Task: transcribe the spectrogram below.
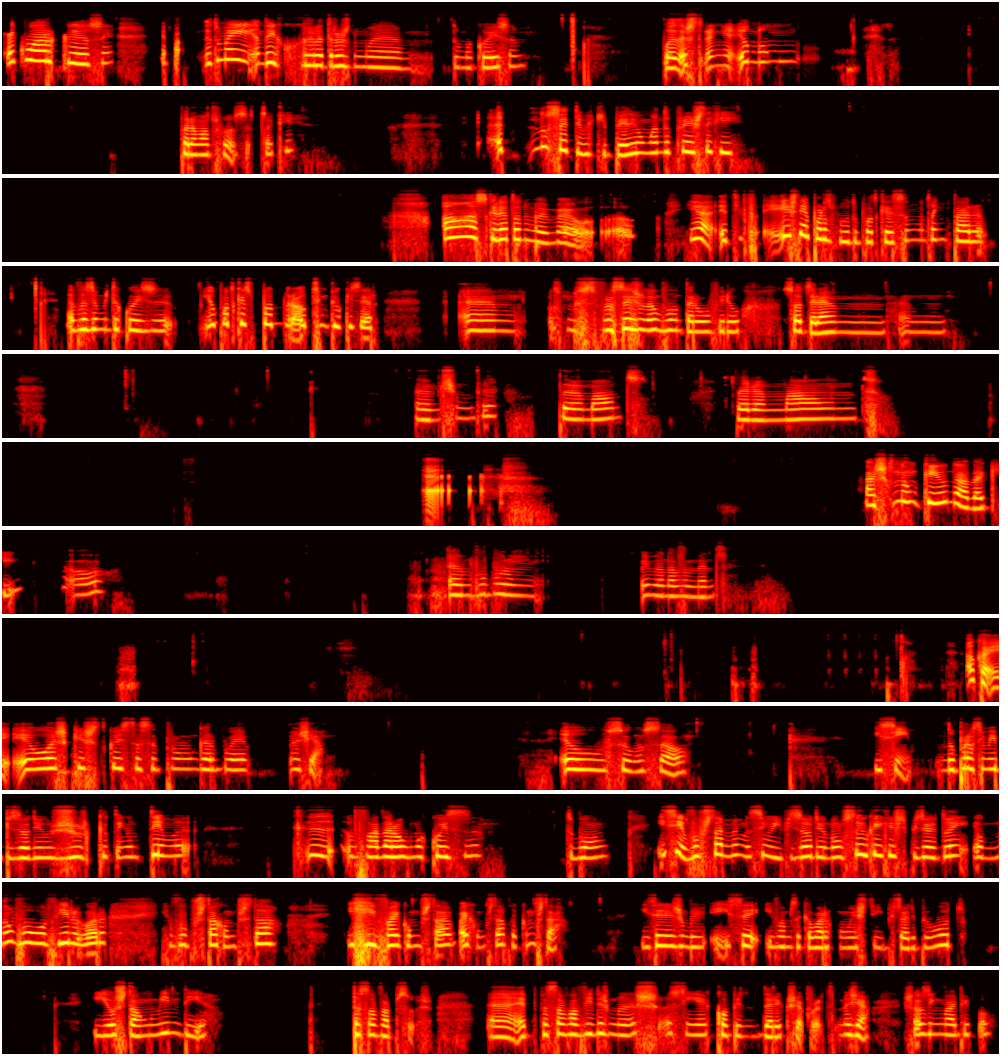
É claro que assim. Epá, eu também andei a correr atrás de uma, de uma coisa. Coisa estranha. Eu não. Paramount Plus, está aqui. No site da Wikipedia manda para este aqui. Ah, se calhar está no meu e-mail. Yeah, é tipo, esta é a parte boa do podcast. Eu não tenho que estar a fazer muita coisa. E o podcast pode durar o tempo que eu quiser. Um, mas vocês não vão estar a ouvir eu só dizer. Um, um, um, Deixa-me ver. Paramount. Paramount. Acho que não caiu nada aqui. Oh. Ah, vou pôr um e-mail novamente. Ok, eu acho que este coisa está-se a prolongar bem, mas já. Eu sou Gonçalo. E sim, no próximo episódio eu juro que eu tenho um tema que vai dar alguma coisa de bom. E sim, vou postar mesmo assim o episódio. Eu não sei o que é que este episódio tem. Eu não vou ouvir agora. Eu vou postar como está. E vai como está, vai como está, vai como está. E, sejam, se, e vamos acabar com este episódio piloto. E hoje está um lindo dia para salvar pessoas. Uh, é para salvar vidas, mas assim é cópia de Derek Shepard. Mas já, tchauzinho, my people.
